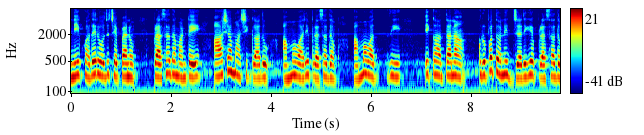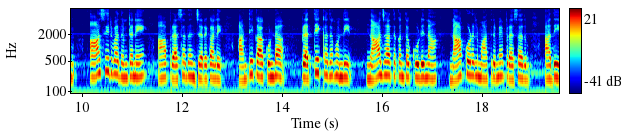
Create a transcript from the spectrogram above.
నీకు అదే రోజు చెప్పాను. ప్రసాదం అంటే ఆషామాషిక్ కాదు అమ్మవారి ప్రసాదం. అమ్మవారి ఇక తన కృపతోనే జరిగే ప్రసాదం. ఆశీర్వాదం ఉంటేనే ఆ ప్రసాదం జరగాలి. అంతేకాకుండా ప్రత్యేకత ఉంది. నా జాతకంతో కూడిన నా కోడలు మాత్రమే ప్రసాదం. అది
